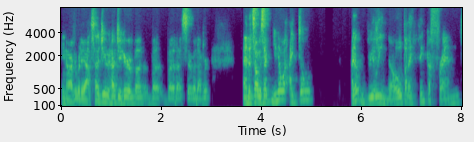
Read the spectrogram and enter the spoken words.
you know, everybody asks, how'd you, how'd you hear about, about, about us or whatever? And it's always like, you know what? I don't, I don't really know, but I think a friend,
